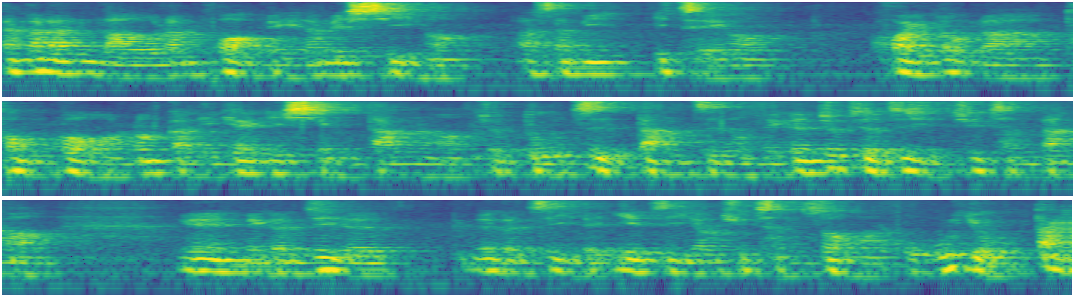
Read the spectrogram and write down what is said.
但当然老人破病那么死哈，啊什么一切哦，快乐啦、痛苦哦，拢家己可以去承担哦，就独自当之哦。每个人就只有自己去承担哦，因为每个人自己的。那个自己的业自己要去承受嘛，无有代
